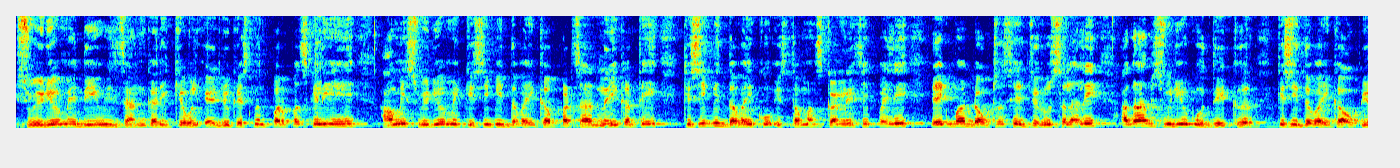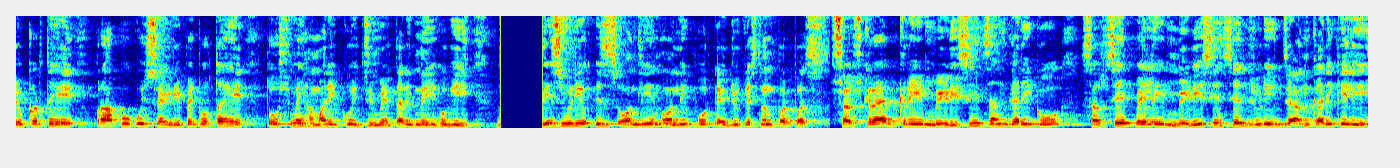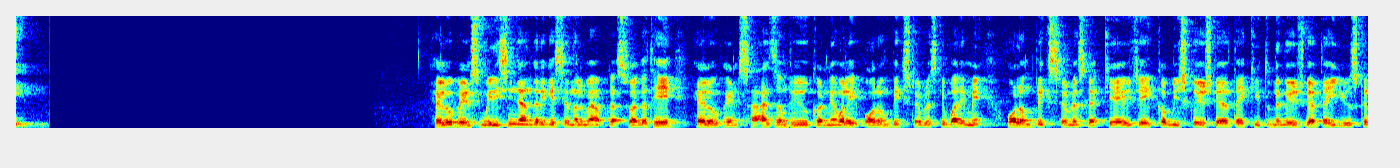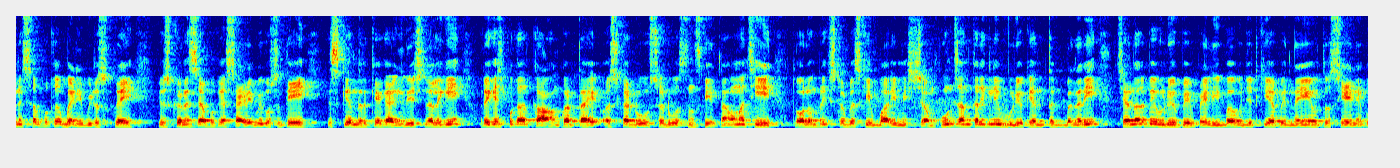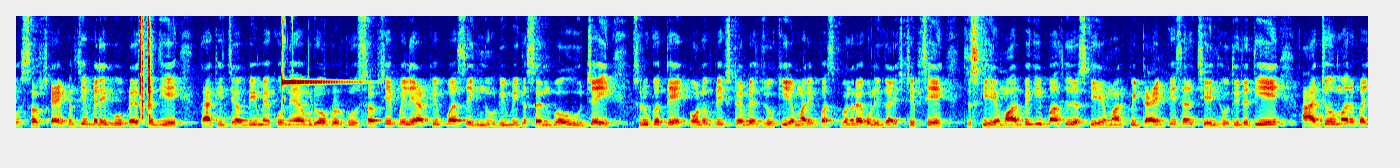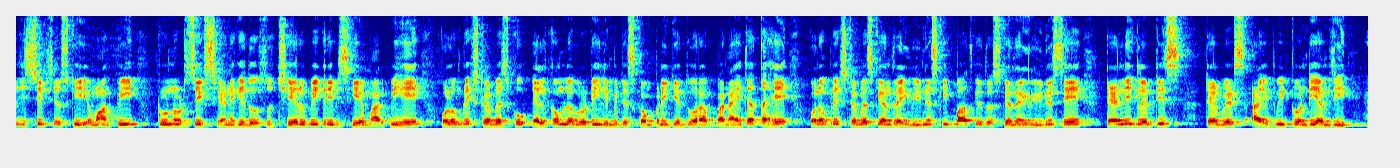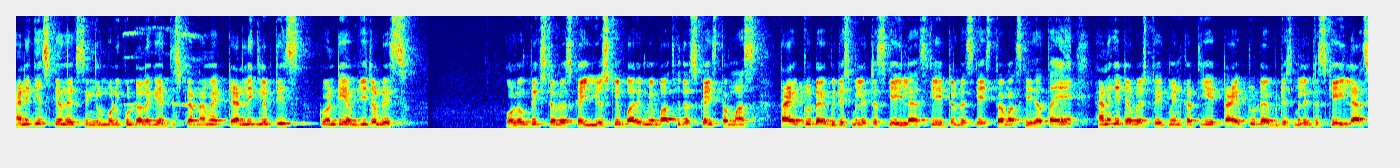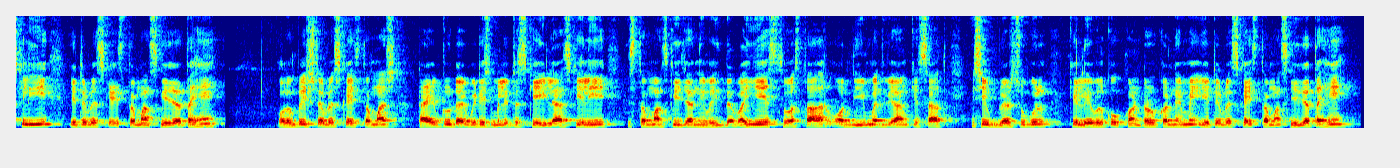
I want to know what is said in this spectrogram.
इस वीडियो में दी हुई जानकारी केवल एजुकेशनल पर्पस के लिए है। हम इस वीडियो में किसी भी दवाई का प्रचार नहीं करते। किसी भी दवाई को इस्तेमाल करने से पहले एक बार डॉक्टर से ज़रूर सलाह लें। अगर आप इस वीडियो को देखकर किसी दवाई का उपयोग करते हैं और आपको कोई साइड इफ़ेक्ट होता है तो उसमें हमारी कोई ज़िम्मेदारी नहीं होगी। This video is only and only for educational purpose. Subscribe करें मेडिसिन जानकारी को। सबसे पहले मेडिसिन से जुड़ी जानकारी के लिए। हेलो फ्रेंड्स मेडिसिन जानकारी के चैनल में आपका स्वागत है। हेलो फ्रेंड्स आज हम रिव्यू करने वाले ओलंपिक टेबलेट्स के बारे में। ओलंपिक टेबलेट्स का क्या यूज़ है, कब इसको यूज़ किया जाता है, कितने का यूज़ किया जाता है यूज़ करने से आपको क्या बेनिफिट हो सकता है यूज़ करने से आपको क्या साइड इफ़ेक्ट हो सकते हैं, इसके अंदर क्या क्या इंग्रीडियंट्स डालेंगे और किस प्रकार काम करता है और इसका डोज से डोसन कितना होना चाहिए। तो ओलंपिक टेबलेट्स के बारे में संपूर्ण जानकारी के लिए वीडियो के अंत तक बन रही चैनल पर वीडियो पर पहली बार विज़िट किया नए हो तो चैनल को सब्सक्राइब करिए बेल को प्रेस कर करिए ताकि जब भी मैं कोई नया वीडियो अपलोड करूँ, सबसे पहले आपके पास एक नोटिफिकेशन पहुँच जाए। शुरू करते हैं ओलंपिक टेबलेट जो कि हमारे पास पंद्रह गोली का स्ट्रिप्स है जिसकी एमआरपी की बात करें, जिसकी एम टाइम के साथ चेंज होती रहती है। आज जो हमारे पास स्ट्रिप्स है उसकी M R P two nought six यानी कि दो सौ छः रुपये करीब इसकी एम है। ओलंपिक टेबलेट्स को एल्कम लेबोरेटरी लिमिटेड कंपनी के द्वारा बनाया जाता है। ओलंपिक टेबलेट्स के अंदर इंग्रीडियंट्स की बात करें तो इसके अंदर इंग्रीडियंट्स है teneligliptin tablets I P twenty M यानी कि इसके अंदर एक सिंगल मोलिकुल डाला गया, जिसका नाम है teneligliptin twenty M G tablets Olympic tablets का यूज़ के बारे में बात करें तो इसका इस्तेमाल टाइप टू डायबिटीज़ मिलेटस के इलाज के लिए टेबलेट्स का इस्तेमाल किया जाता है। यानी कि टेबलेट्स ट्रीटमेंट करती है टाइप टू डायबिटीज़ मिलेटस के इलाज के लिए ये टेबलेट्स का इस्तेमाल किया जाता है। ओलंपिक टेबलेट्स का इस्तेमाल टाइप टू डायबिटीज़ मिलेटस के इलाज के लिए इस्तेमाल की जाने वाली दवाई है, स्वस्थ आहार और नियमित व्यायाम के साथ इसे ब्लड शुगर के लेवल को कंट्रोल करने में ये टेबलेट्स का इस्तेमाल किया जाता है।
